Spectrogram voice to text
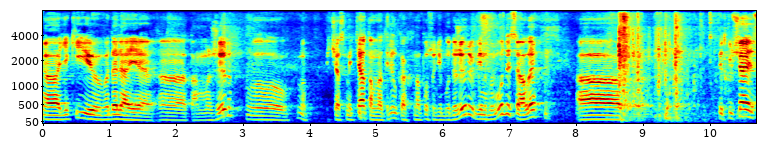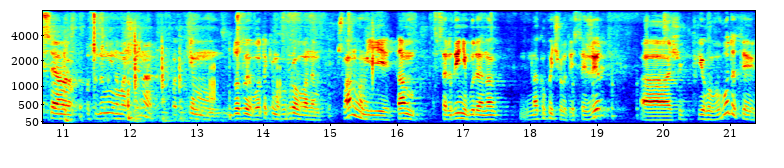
а, який видаляє а, там, жир. о, ну, під час миття там, на тарілках на посуді буде жир, він виводиться, але а, підключається посудомийна машина таким до зливу, таким гофрованим шлангом, і там всередині буде на- накопичуватись цей жир. А, Щоб його виводити,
